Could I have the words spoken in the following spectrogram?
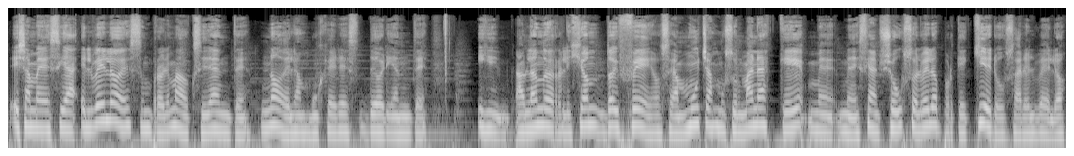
ella me decía, el velo es un problema de Occidente, no de las mujeres de Oriente. Y hablando de religión, doy fe, o sea, muchas musulmanas que me, me decían, yo uso el velo porque quiero usar el velo.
